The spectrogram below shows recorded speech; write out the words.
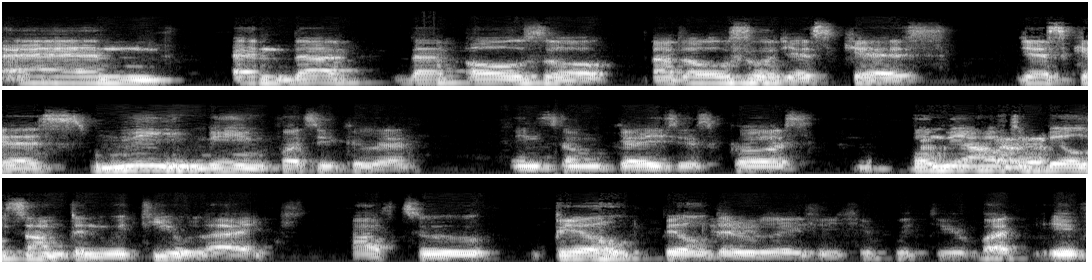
And and that that also that also just scares just scares me me in particular in some cases because for me i have to build something with you like i have to build build a relationship with you. But if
